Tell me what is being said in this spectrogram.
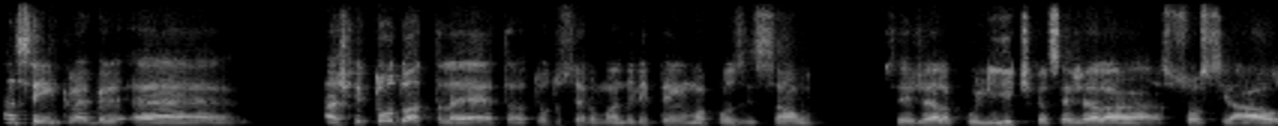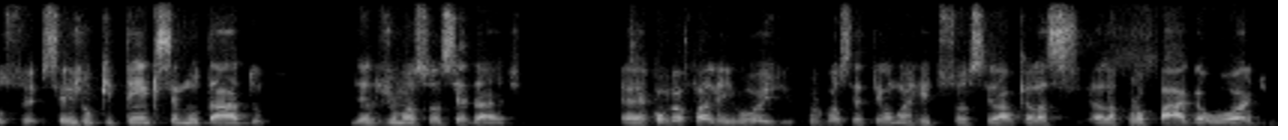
Assim, Kleber, é, acho que todo atleta, todo ser humano, ele tem uma posição, seja ela política, seja ela social, seja o que tenha que ser mudado dentro de uma sociedade. É, como eu falei hoje, por você ter uma rede social que ela, ela propaga o ódio,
